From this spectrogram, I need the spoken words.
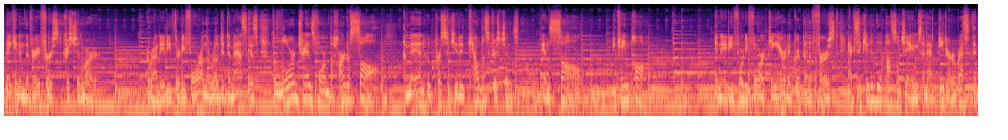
making him the very first Christian martyr. Around AD 34, on the road to Damascus, the Lord transformed the heart of Saul, a man who persecuted countless Christians, and Saul became Paul. In AD 44, King Herod Agrippa I executed the Apostle James and had Peter arrested,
